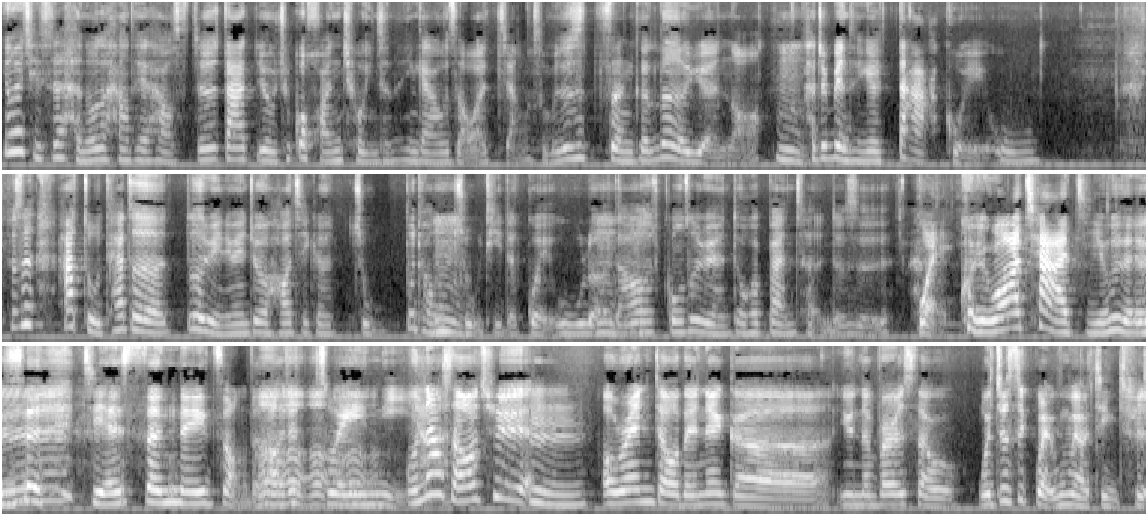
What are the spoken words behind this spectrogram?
因为其实很多的 haunted house，就是大家有去过环球影城的，应该会知道我在讲什么，就是整个乐园哦，嗯，它就变成一个大鬼屋。就是他主他的乐园里面就有好几个主不同主题的鬼屋了，嗯、然后工作人员都会扮成就是鬼鬼蛙恰吉或者是杰森那一种然后就追你、啊。我那时候去 Orlando 的那个 Universal，我就是鬼屋没有进去，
